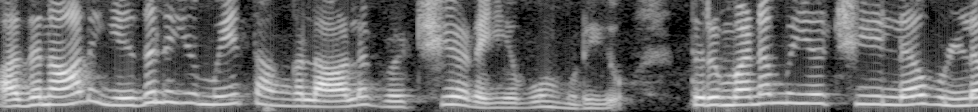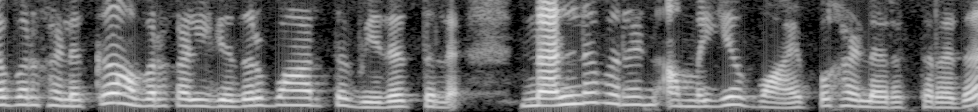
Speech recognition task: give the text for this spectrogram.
அதனால் எதுலேயுமே தங்களால் வெற்றி அடையவும் முடியும். திருமண முயற்சியில் உள்ளவர்களுக்கு அவர்கள் எதிர்பார்த்த விதத்தில் நல்லவரன் அமைய வாய்ப்புகள் இருக்கிறது.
